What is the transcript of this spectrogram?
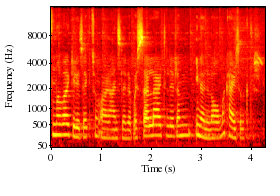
Sınava girecek tüm öğrencilere başarılar dilerim. İnönülü olmak ayrıcalıktır.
